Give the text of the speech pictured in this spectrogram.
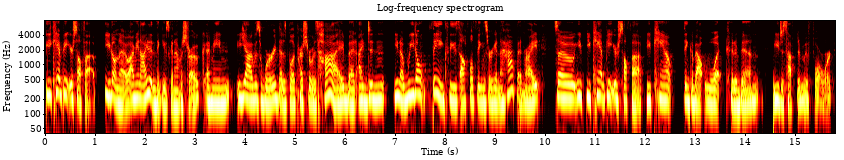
You can't beat yourself up. You don't know. I mean, I didn't think he was going to have a stroke. I mean, yeah, I was worried that his blood pressure was high, but I didn't, you know, we don't think these awful things are going to happen, right? So you, you can't beat yourself up. You can't think about what could have been. You just have to move forward.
